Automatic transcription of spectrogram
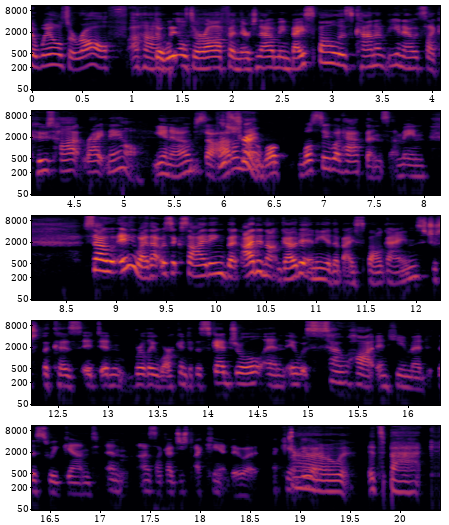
The wheels are off. Uh-huh. The wheels are off and there's no I mean baseball is kind of, you know, it's like who's hot right now, you know? So, I don't know. We'll we'll see what happens. I mean, so anyway, that was exciting, but I did not go to any of the baseball games just because it didn't really work into the schedule and it was so hot and humid this weekend and I was like I just I can't do it. I can't do it. Oh, it's back.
